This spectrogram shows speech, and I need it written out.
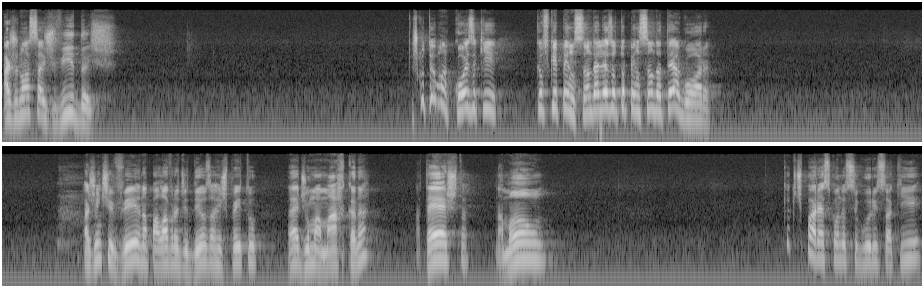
as nossas vidas? Escutei uma coisa que, que eu fiquei pensando, aliás, eu estou pensando até agora. A gente vê na palavra de Deus a respeito é, de uma marca, né? Na testa, na mão, que, que te parece quando eu seguro isso aqui?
